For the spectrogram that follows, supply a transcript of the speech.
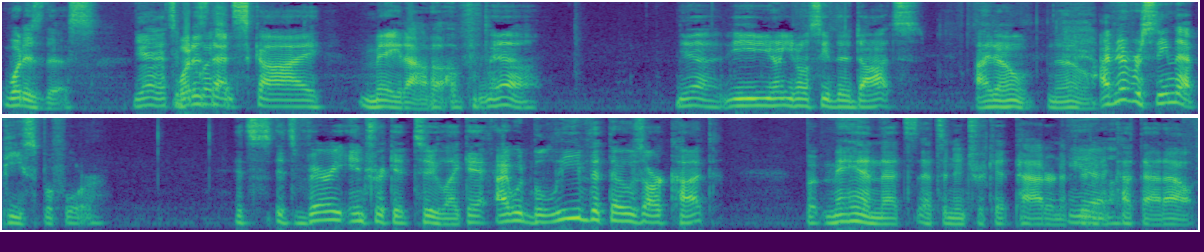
What is this? Yeah, that's a What is question. that sky made out of? Yeah, yeah. You you don't, see the dots. I don't know. I've never seen that piece before. It's it's very intricate too. Like I- I would believe that those are cut, but man, that's that's an intricate pattern if you're Yeah. going to cut that out.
